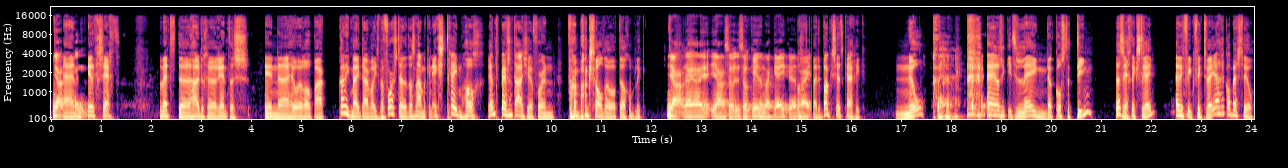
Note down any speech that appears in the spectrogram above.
Ja, en, en eerlijk gezegd, met de huidige rentes in heel Europa kan ik mij daar wel iets bij voorstellen. Dat is namelijk een extreem hoog rentepercentage voor een, voor een banksaldo op het ogenblik. Ja, nou ja, ja zo, zo kun je er naar kijken. Als maar... ik bij de bank zet, krijg ik nul. en als ik iets leen, dan kost het 10. Dat is echt extreem. En ik vind, ik vind 2 eigenlijk al best veel.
